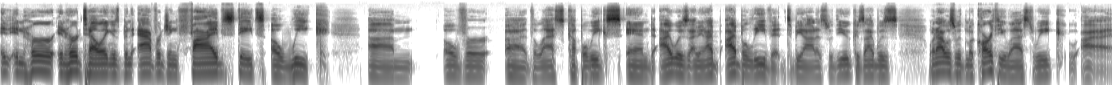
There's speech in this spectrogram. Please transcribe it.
in her in her telling has been averaging five states a week um, over uh, the last couple weeks, and I was, I mean, I I believe it to be honest with you, because I was when I was with McCarthy last week, I,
